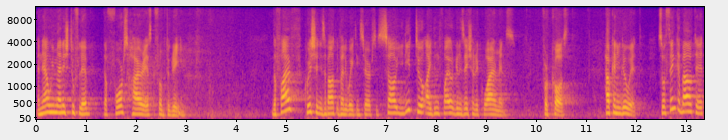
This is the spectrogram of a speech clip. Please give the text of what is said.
And now we managed to flip the fourth high risk from to green. The fifth question is about evaluating services. So you need to identify organization requirements for cost. How can you do it? So think about it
